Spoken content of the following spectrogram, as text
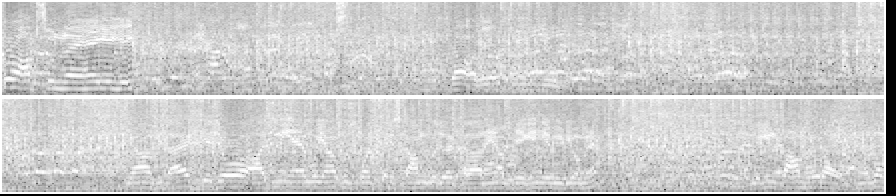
तो आप सुन रहे हैं ये, यही। द अवेयर यहाँ विधायक के जो आदमी हैं, वो यहाँ खुद पहुँचकर इस काम को जो है करा रहे हैं। आप देखेंगे वीडियो में। लेकिन काम हो रहा है। नज़र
